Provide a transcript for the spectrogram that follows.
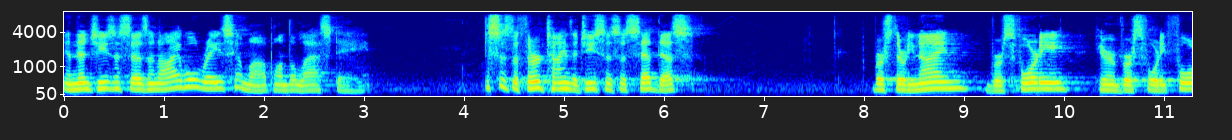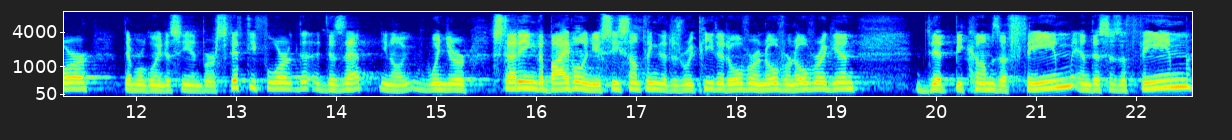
and then Jesus says, And I will raise him up on the last day. This is the third time that Jesus has said this. Verse 39, verse 40, here in verse 44. Then we're going to see in verse 54. Does that, you know, when you're studying the Bible and you see something that is repeated over and over and over again, that becomes a theme, and this is a theme,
